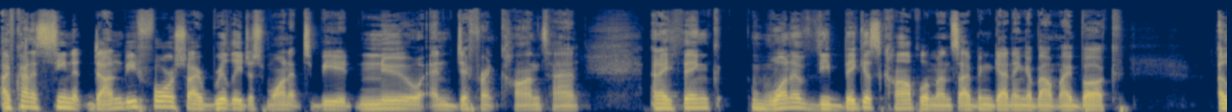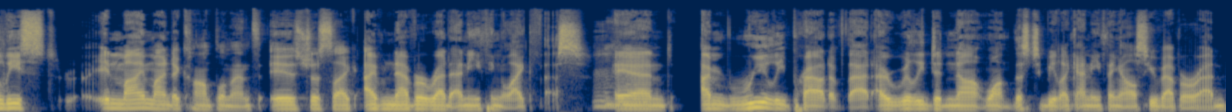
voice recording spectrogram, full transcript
I've kind of seen it done before, so I really just want it to be new and different content. And I think one of the biggest compliments I've been getting about my book, at least in my mind, a compliment is just like, I've never read anything like this. Mhm. And I'm really proud of that. I really did not want this to be like anything else you've ever read.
